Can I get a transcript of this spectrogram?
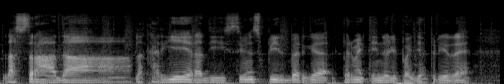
la strada, la carriera di Steven Spielberg permettendogli poi di aprire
